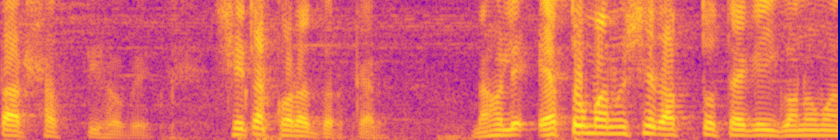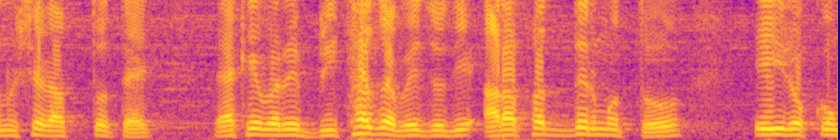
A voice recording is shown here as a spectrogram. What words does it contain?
তার শাস্তি হবে। সেটা করা দরকার। না হলে এত মানুষের আত্মত্যাগ, এই গণমানুষের আত্মত্যাগ একেবারে বৃথা যাবে যদি আরাফাতদের মতো এই রকম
